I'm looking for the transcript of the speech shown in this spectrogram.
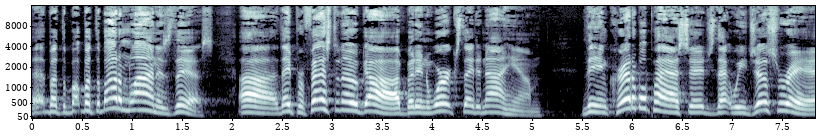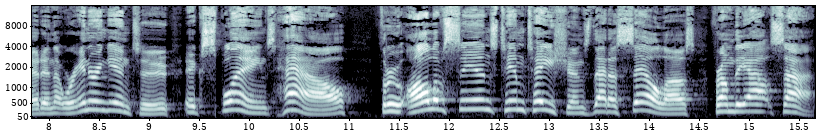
uh, but, the, but the bottom line is this uh, they profess to know God, but in works they deny Him. The incredible passage that we just read and that we're entering into explains how, through all of sin's temptations that assail us from the outside,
